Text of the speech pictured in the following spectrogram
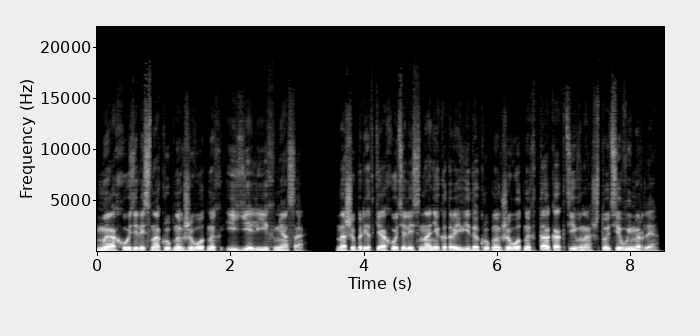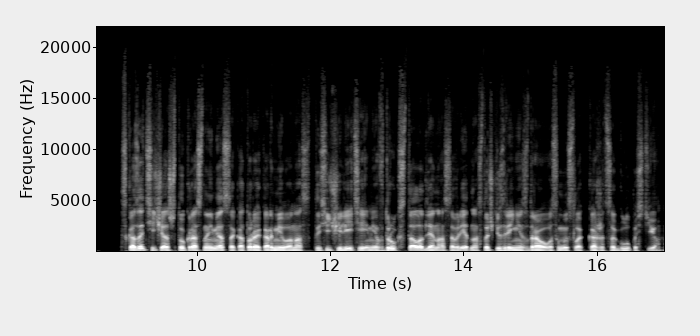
мы охотились на крупных животных и ели их мясо. Наши предки охотились на некоторые виды крупных животных так активно, что те вымерли. Сказать сейчас, что красное мясо, которое кормило нас тысячелетиями, вдруг стало для нас вредно с точки зрения здравого смысла, кажется глупостью.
